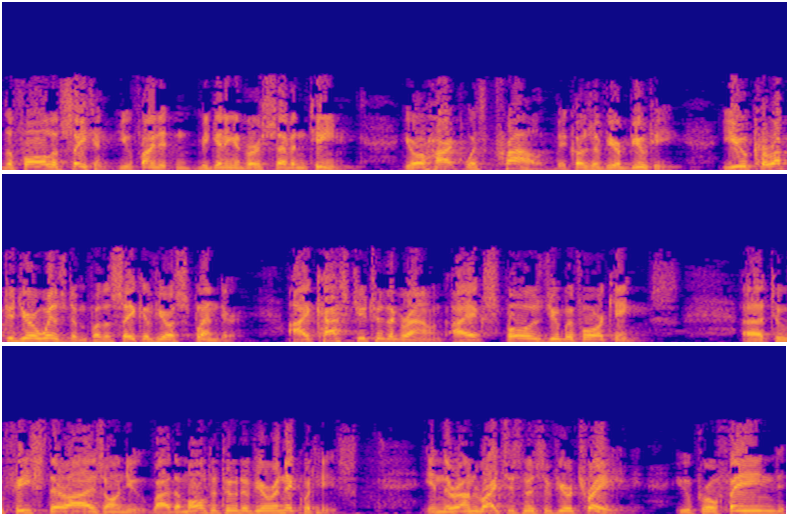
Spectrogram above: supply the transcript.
the fall of Satan. You find it in, beginning in verse 17. Your heart was proud because of your beauty. You corrupted your wisdom for the sake of your splendor. I cast you to the ground. I exposed you before kings. Uh, to feast their eyes on you by the multitude of your iniquities. In the unrighteousness of your trade, you profaned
